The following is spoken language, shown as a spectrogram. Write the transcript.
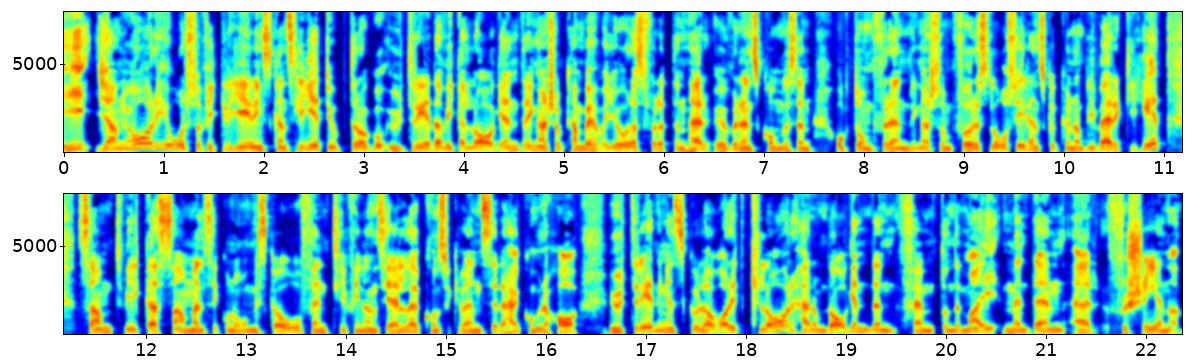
I januari i år så fick regeringskansliet i uppdrag att utreda vilka lagändringar som kan behöva göras för att den här överenskommelsen och de förändringar som föreslås i den ska kunna bli verklighet samt vilka samhällsekonomiska och offentligfinansiella konsekvenser det här kommer att ha. Utredningen skulle ha varit klar häromdagen den 15 maj men den är försenad.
